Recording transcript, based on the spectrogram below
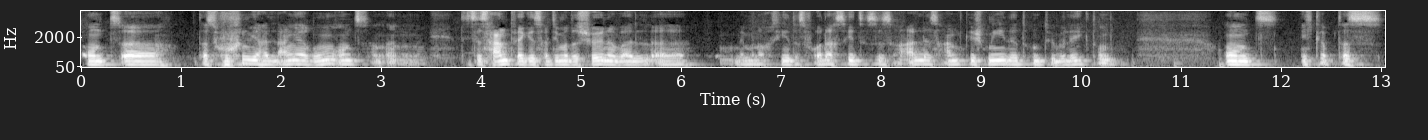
Und äh, da suchen wir halt lange herum und äh, dieses Handwerk ist halt immer das Schöne, weil äh, wenn man auch hier das Vordach sieht, das ist alles handgeschmiedet und überlegt und, und ich glaube, dass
